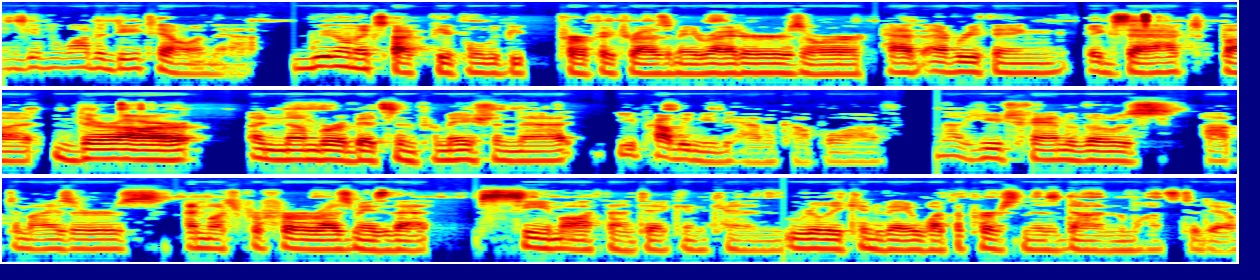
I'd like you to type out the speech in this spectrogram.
and give a lot of detail in that. We don't expect people to be perfect resume writers or have everything exact, but there are a number of bits of information that you probably need to have a couple of. I'm not a huge fan of those optimizers. I much prefer resumes that seem authentic and can really convey what the person has done and wants to do.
